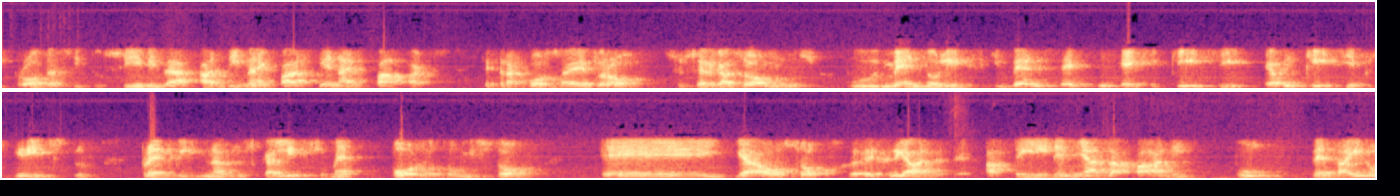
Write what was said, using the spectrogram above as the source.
η πρόταση του ΣΥΡΙΖΑ, αντί να υπάρχει ένα εφάπαξ 400 ευρώ στους εργαζόμενους που με εντολή της κυβέρνησης έχουν, έχει κλείσει, έχουν κλείσει οι επιχειρήσεις τους, πρέπει να τους καλύψουμε όλο το μισθό ε, για όσο χρειάζεται. Αυτή είναι μια δαπάνη που δεν θα είναι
